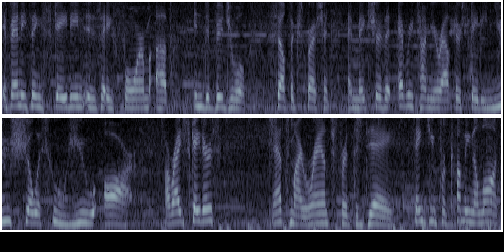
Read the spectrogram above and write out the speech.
If anything, skating is a form of individual self expression and make sure that every time you're out there skating, you show us who you are. All right, skaters? That's my rant for the day. Thank you for coming along.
